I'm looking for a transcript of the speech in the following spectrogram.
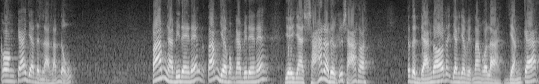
con cái gia đình là lãnh đủ. 8 ngày bị đè nén 8 giờ một ngày bị đè nén về nhà xả ra được cứ xả thôi. Cái tình trạng đó đó dân gian Việt Nam gọi là giận cá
